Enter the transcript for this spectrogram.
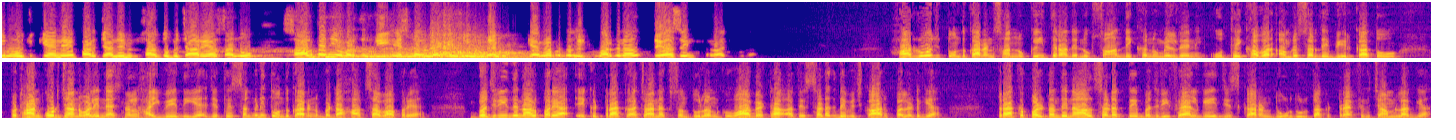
ਹੋ ਚੁੱਕੀਆਂ ਨੇ, ਪਰ ਜਾਨੀ ਨੁਕਸਾਨ ਤੋਂ ਬਚਾ ਰਿਹਾ, ਸਾਨੂੰ ਸਾਵਧਾਨੀਆਂ ਵਰਤਣ ਦੀ ਇਸ ਗੱਲ ਨੂੰ ਲੈ ਕੇ ਜ਼ਰੂਰਤ ਹੈ। ਕੈਮਰਾ ਪਰਸਨ ਲਿੰਕ ਕੁਮਾਰ ਦੇ ਨਾਲ ਦਇਆ ਸਿੰਘ ਰਾਜਪੁਰਾ। ਹਰ ਰੋਜ਼ ਧੁੰਦ ਕਾਰਨ ਸਾਨੂੰ ਕਈ ਤਰ੍ਹਾਂ ਦੇ ਨੁਕਸਾਨ ਦੇਖਣ ਨੂੰ ਮਿਲ ਰਹੇ ਨੇ। ਉੱਥੇ ਖਬਰ ਅੰਮ੍ਰਿਤਸਰ ਦੇ ਬੇਰਕਾ ਤੋਂ ਪਠਾਨਕੋਟ ਜਾਣ ਵਾਲੇ ਨੈਸ਼ਨਲ ਹਾਈਵੇ ਦੀ ਹੈ, ਜਿੱਥੇ ਸੰਘਣੀ ਧੁੰਦ ਕਾਰਨ ਵੱਡਾ ਹਾਦਸਾ ਵਾਪਰਿਆ ਹੈ। ਬਜਰੀ ਦੇ ਨਾਲ ਭਰਿਆ ਇੱਕ ਟਰੱਕ ਅਚਾਨਕ ਸੰਤੁਲਨ ਗਵਾ ਬੈਠਾ ਅਤੇ ਸੜਕ ਦੇ ਵਿਚਕਾਰ ਪਲਟ ਗਿਆ। ਟਰੱਕ ਪਲਟਣ ਦੇ ਨਾਲ ਸੜਕ ਤੇ ਬਜਰੀ ਫੈਲ ਗਈ, ਜਿਸ ਕਾਰਨ ਦੂਰ ਦੂਰ ਤੱਕ ਟ੍ਰੈਫਿਕ ਜਾਮ ਲੱਗ ਗਿਆ।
